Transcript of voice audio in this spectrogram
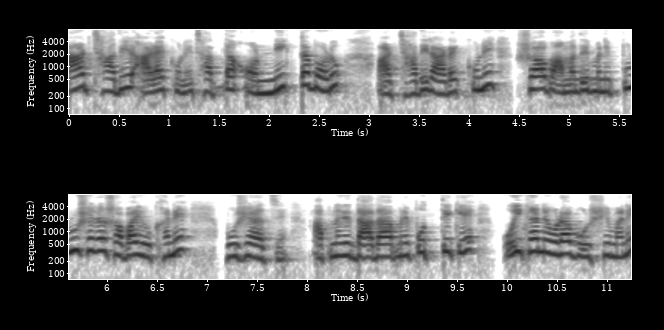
আর ছাদের আর এক কোণে, ছাদটা অনেকটা বড় আর ছাদের আর এক কোণে সব আমাদের মানে পুরুষেরা সবাই ওখানে বসে আছে। আপনাদের দাদা মানে প্রত্যেকে ওইখানে ওরা বসে মানে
